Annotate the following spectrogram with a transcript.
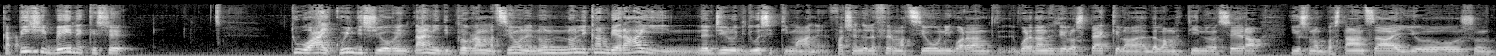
Capisci bene che se tu hai 15 o 20 anni di programmazione, non, non li cambierai nel giro di due settimane, facendo le affermazioni, guardandoti, guardandoti allo specchio la, dalla mattina alla sera, io sono abbastanza, io sono,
